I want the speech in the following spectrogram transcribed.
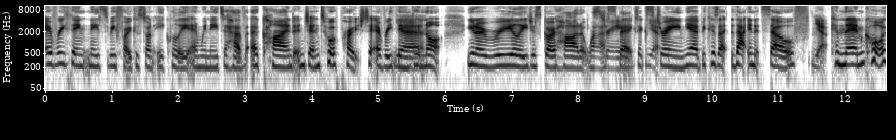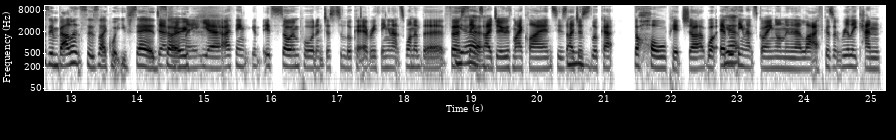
everything needs to be focused on equally and we need to have a kind and gentle approach to everything Yeah. and not you know really just go hard at one Extreme. aspect Yep. extreme yeah because that, that in itself yeah. can then cause imbalances like what you've said so Definitely. yeah. I think it's so important just to look at everything. And that's one of the first things I do with my clients is I just Mm. look at the whole picture, what everything that's going on in their life, because it really can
